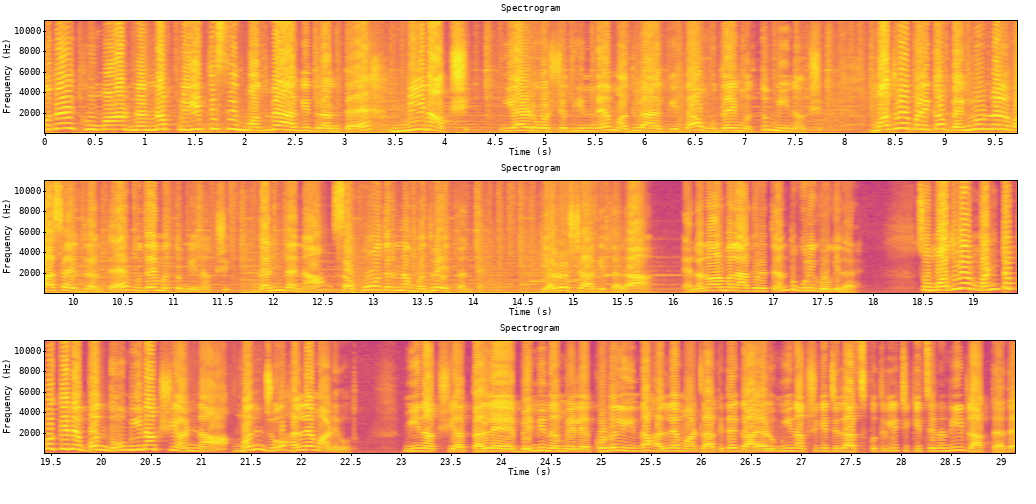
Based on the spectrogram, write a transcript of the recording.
ಉದಯ್ ಕುಮಾರ್ ನನ್ನ ಪ್ರೀತಿಸಿ ಮದುವೆ ಆಗಿದ್ರಂತೆ ಮೀನಾಕ್ಷಿ ಎರಡು ವರ್ಷದ ಹಿಂದೆ ಮದುವೆ ಆಗಿದ್ದ ಉದಯ್ ಮತ್ತು ಮೀನಾಕ್ಷಿ ಮದುವೆ ಬಳಿಕ ಬೆಂಗಳೂರಿನಲ್ಲಿ ವಾಸ ಇದ್ರಂತೆ ಉದಯ್ ಮತ್ತು ಮೀನಾಕ್ಷಿ. ಗಂಡನ ಸಹೋದರನ ಮದುವೆ ಇತ್ತಂತೆ. ಎರಡು ವರ್ಷ ಆಗಿತ್ತಲ್ಲ, ಎಲ್ಲ ನಾರ್ಮಲ್ ಆಗಿರುತ್ತೆ ಅಂತ ಊರಿಗೆ ಹೋಗಿದ್ದಾರೆ. ಸೊ ಮದುವೆ ಮಂಟಪಕ್ಕೇನೆ ಬಂದು ಮೀನಾಕ್ಷಿ ಅಣ್ಣ ಮಂಜು ಹಲ್ಲೆ ಮಾಡಿರೋದು. ಮೀನಾಕ್ಷಿಯ ತಲೆ ಬೆನ್ನಿನ ಮೇಲೆ ಕೊಡಲಿಯಿಂದ ಹಲ್ಲೆ ಮಾಡಲಾಗಿದೆ. ಗಾಯಾಳು ಮೀನಾಕ್ಷಿಗೆ ಜಿಲ್ಲಾಸ್ಪತ್ರೆಯಲ್ಲಿ ಚಿಕಿತ್ಸೆಯನ್ನು ನೀಡಲಾಗ್ತಾ ಇದೆ.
